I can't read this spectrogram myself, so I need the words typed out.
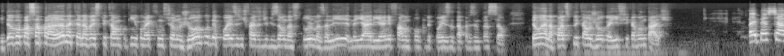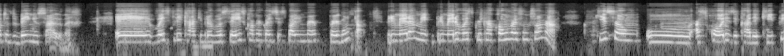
Então eu vou passar para a Ana, que a Ana vai explicar um pouquinho como é que funciona o jogo, depois a gente faz a divisão das turmas ali, e a Ariane fala um pouco depois da apresentação. Então, Ana, pode explicar o jogo aí, fica à vontade. Oi, pessoal, tudo bem? Eu sou a Ana. É, vou explicar aqui para vocês, qualquer coisa vocês podem me perguntar. Primeiro, primeiro eu vou explicar como vai funcionar. Aqui são o, as cores de cada equipe,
